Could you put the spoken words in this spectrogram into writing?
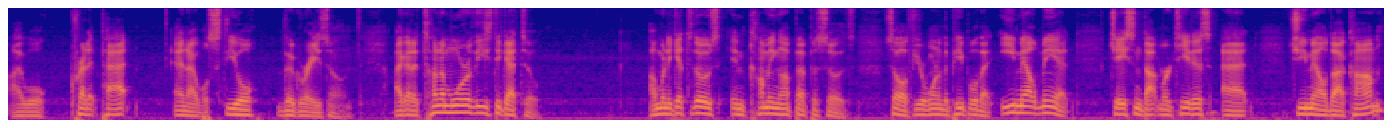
I will credit Pat and I will steal the gray zone. I got a ton of more of these to get to. I'm going to get to those in coming up episodes. So if you're one of the people that emailed me at jason.martinez at gmail.com,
